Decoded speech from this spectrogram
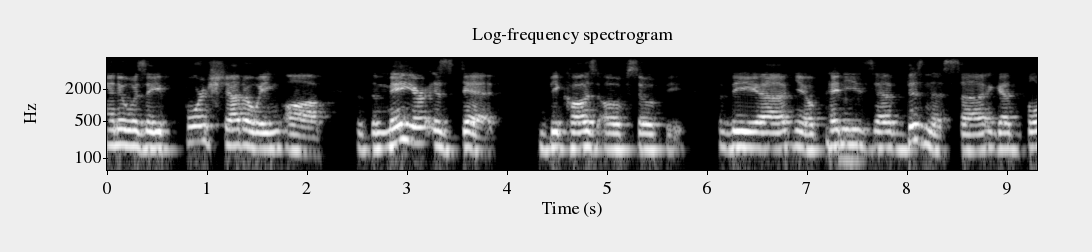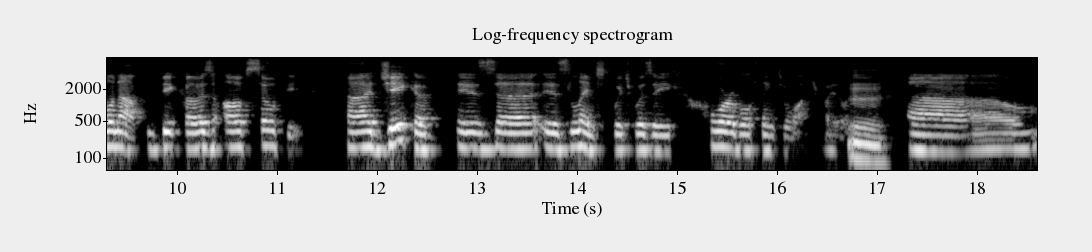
and it was a foreshadowing of the mayor is dead because of Sophie. The uh, you know Penny's business gets blown up because of Sophie uh, Jacob is uh, is lynched, which was a horrible thing to watch, by the way, mm. uh,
